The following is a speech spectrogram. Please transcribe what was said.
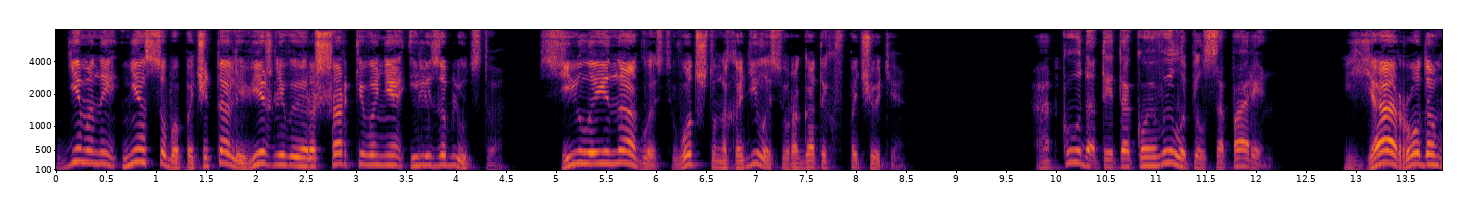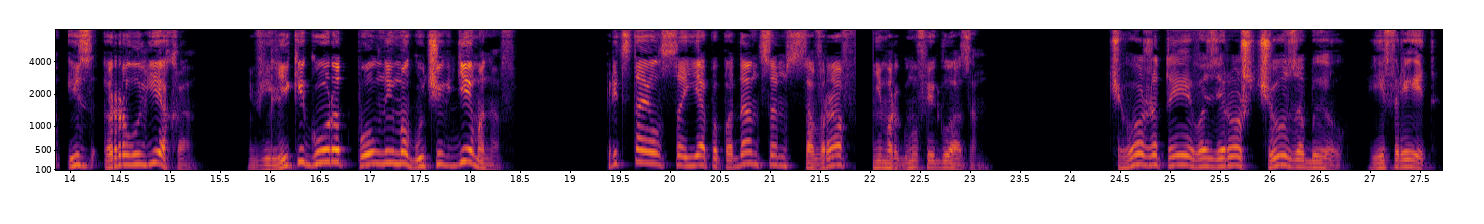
демоны не особо почитали вежливые расшаркивания или заблюдства. Сила и наглость – вот что находилось у рогатых в почете. «Откуда ты такой вылупился, парень?» «Я родом из Рльеха, великий город, полный могучих демонов». Представился я попаданцем, соврав, не моргнув и глазом. «Чего же ты в Озерош-Чу забыл, Ефрит?»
